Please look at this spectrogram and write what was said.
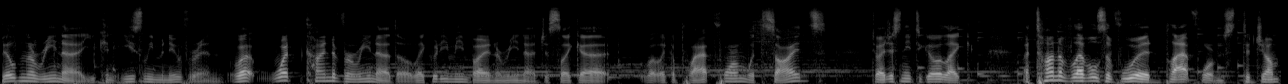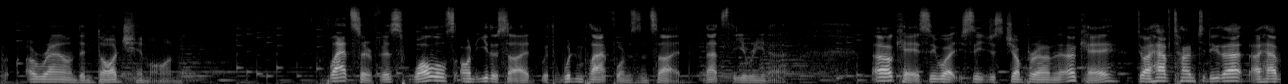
Build an arena you can easily maneuver in. What what kind of arena though? Like what do you mean by an arena? Just like a what like a platform with sides? Do I just need to go like a ton of levels of wood platforms to jump around and dodge him on? Flat surface, walls on either side with wooden platforms inside. That's the arena. Okay, see what? So you just jump around. Okay. Do I have time to do that? I have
